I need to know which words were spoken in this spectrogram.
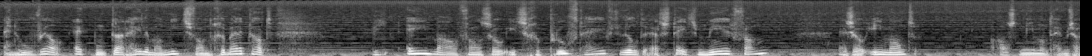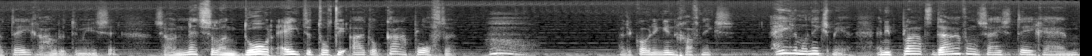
En hoewel Edmund daar helemaal niets van gemerkt had, wie eenmaal van zoiets geproefd heeft, wilde er steeds meer van. En zo iemand, als niemand hem zou tegenhouden tenminste, zou net zo lang dooreten tot hij uit elkaar plofte. Oh. Maar de koningin gaf niks. Helemaal niks meer. En in plaats daarvan zei ze tegen hem:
